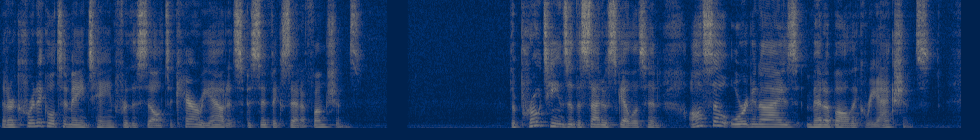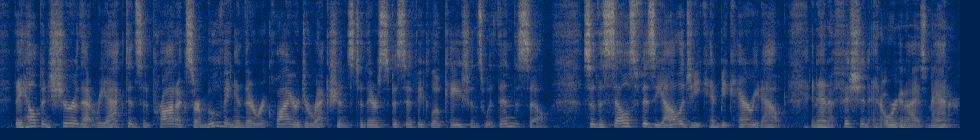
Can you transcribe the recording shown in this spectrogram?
that are critical to maintain for the cell to carry out its specific set of functions. The proteins of the cytoskeleton also organize metabolic reactions. They help ensure that reactants and products are moving in their required directions to their specific locations within the cell, so the cell's physiology can be carried out in an efficient and organized manner.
